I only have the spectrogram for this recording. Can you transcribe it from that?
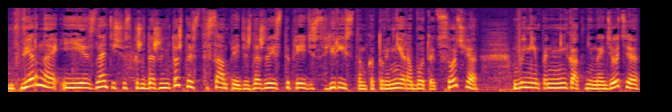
Верно, и знаете, еще скажу, даже не то, что если ты сам приедешь, даже если ты приедешь с юристом, который не работает в Сочи, вы не, никак не найдете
